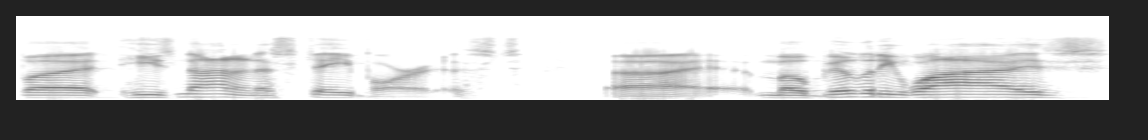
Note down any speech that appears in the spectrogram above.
but he's not an escape artist. Uh, mobility wise,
